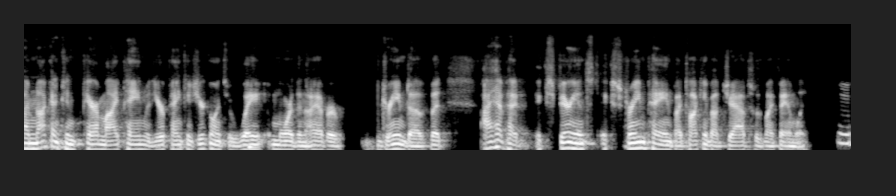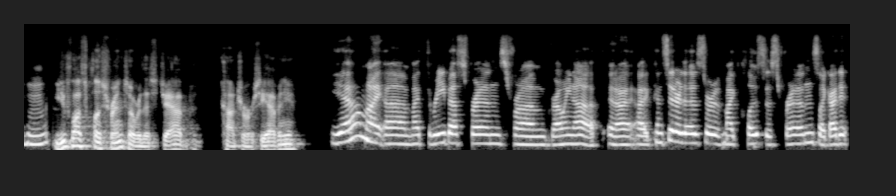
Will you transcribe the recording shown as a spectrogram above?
I'm not going to compare my pain with your pain because you're going through way more than I ever dreamed of. But I have had experienced extreme pain by talking about jabs with my family. Mm-hmm. You've lost close friends over this jab controversy, haven't you? Yeah, my uh, my three best friends from growing up, and I, I consider those sort of my closest friends. Like I did,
